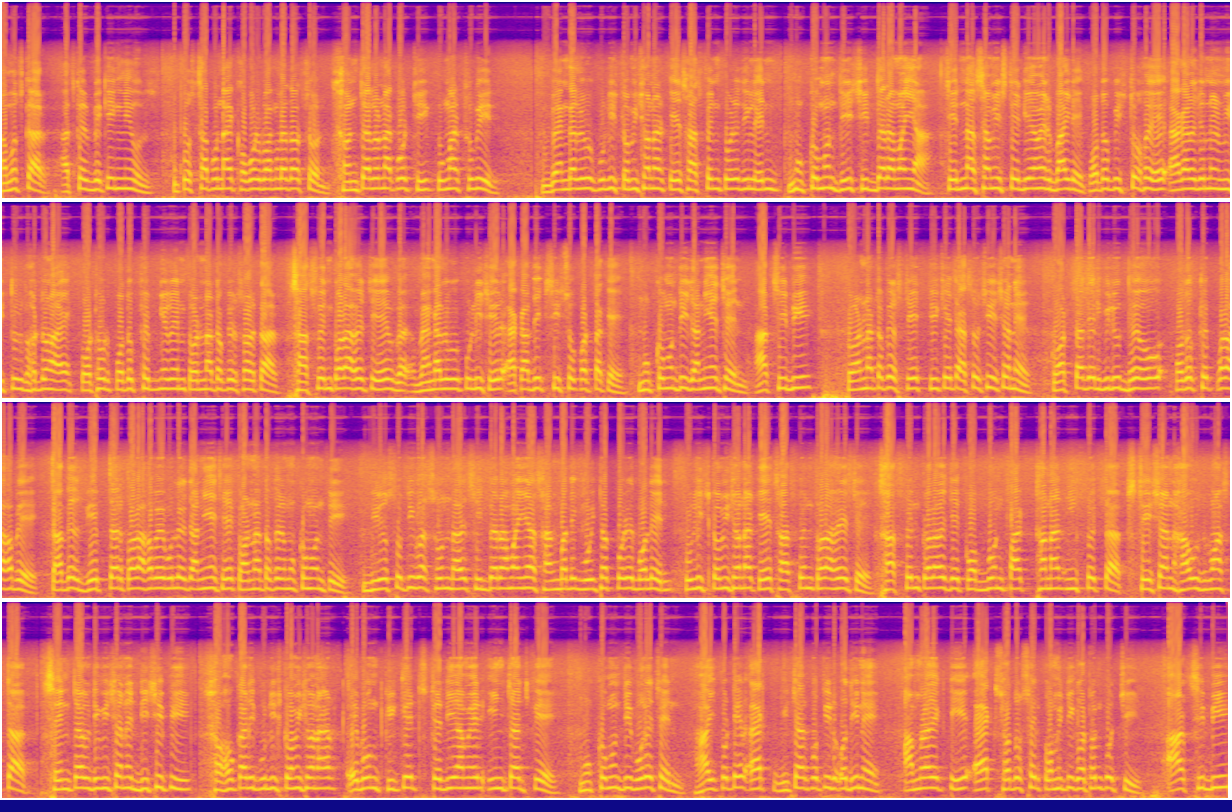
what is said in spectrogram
নমস্কার, আজকের breaking news. উপস্থাপনায় খবর বাংলা দর্শন, সঞ্চালনা করছি কুমার সুবীর। বেঙ্গালুরু পুলিশ কমিশনারকে সাসপেন্ড করে দিলেন মুখ্যমন্ত্রী সিদ্ধারামাইয়া। চেন্নাস্বামী স্টেডিয়ামের বাইরে পদপিষ্ট হয়ে এগারো জনের মৃত্যুর ঘটনায় কঠোর পদক্ষেপ নিলেন কর্ণাটকের সরকার। সাসপেন্ড করা হয়েছে বেঙ্গালুরু পুলিশের একাধিক শীর্ষকর্তাকে। মুখ্যমন্ত্রী জানিয়েছেন, আরসিবি, কর্ণাটকের স্টেট ক্রিকেট অ্যাসোসিয়েশনের কর্তাদের বিরুদ্ধেও পদক্ষেপ করা হবে। তাদের গ্রেপ্তার করা হবে বলে জানিয়েছে কর্ণাটকের মুখ্যমন্ত্রী। বৃহস্পতিবার সন্ধ্যায় সিদ্ধারামাইয়া সাংবাদিক বৈঠক করে বলেন, পুলিশ কমিশনারকে সাসপেন্ড করা হয়েছে। সাসপেন্ড করা হয়েছে কব্বন পার্ক থানার inspector, station house master, central ডিভিশনের ডিসিপি, সহকারী পুলিশ কমিশনার এবং ক্রিকেট স্টেডিয়ামের ইনচার্জকে। মুখ্যমন্ত্রী বলেছেন, হাইকোর্টের এক বিচারপতির অধীনে আমরা একটি এক সদস্যের কমিটি গঠন করছি, আরসিবি,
